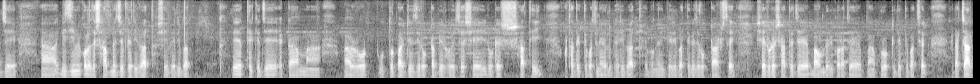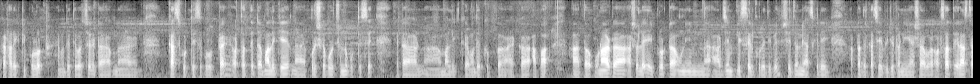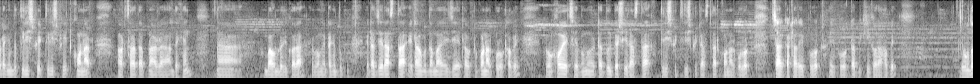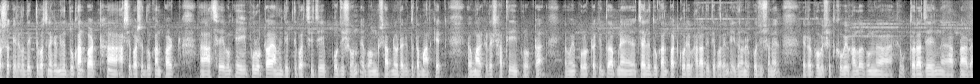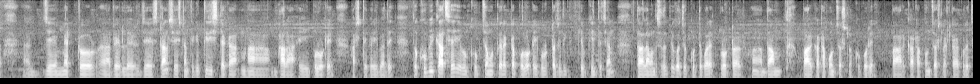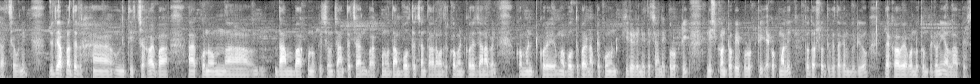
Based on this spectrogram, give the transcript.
যে বিজিএমই কলেজের সামনে যে ভেরিবাদ সেই ভেরিবাদ এর থেকে যে একটা রোড উত্তর পাশ দিয়ে যে রোডটা বের হয়েছে সেই রোডের সাথেই অর্থাৎ দেখতে পাচ্ছেন এই হলো ভেরিবাদ এবং এই ভেরিবাদ থেকে যে রোডটা আসছে সেই রোডের সাথে যে বাউন্ডারি করা যে প্লটটি দেখতে পাচ্ছেন এটা চার কাঠার একটি প্লট এবং দেখতে পাচ্ছেন এটা কাজ করতেছে প্লটটায় অর্থাৎ এটা মালিকে পরিষ্কার পরিচ্ছন্ন করতেছে। এটা মালিক আমাদের খুব আহ, এক আপা। তো ওনার আসলে এই প্লটটা উনি আর্জেন্টলি সেল করে দিবে। সেজন্য আজকের এই আপনাদের কাছে ভিডিওটা নিয়ে আসা অর্থাৎ এই রাস্তাটা কিন্তু তিরিশ ফিট তিরিশ ফিট কর্নার অর্থাৎ আপনারা দেখেন বাউন্ডারি করা। এবং এটা কিন্তু, এটা যে রাস্তা, এটাও কিন্তু আমরা এই যে এটা একটু কর্নার প্লট হবে। এবং হয়েছে, এবং এটা দুই পাশেই রাস্তা, তিরিশ ফিট তিরিশ ফিট রাস্তার কর্নার প্লট চার কাঠার এই প্লট এই প্লটটা বিক্রি করা হবে। এবং দর্শক, এটা দেখতে পাচ্ছেন, এখানে কিন্তু দোকানপাট আশেপাশে দোকানপাট আছে এবং এই পোলোটায় আমি দেখতে পাচ্ছি যে পজিশন এবং সামনে ওটা কিন্তু একটা মার্কেট এবং মার্কেটের সাথে এই প্লটটা এবং এই প্লটটা কিন্তু আপনি চাইলে দোকানপাট করে ভাড়া দিতে পারেন এই ধরনের পজিশনের এটার ভবিষ্যৎ খুবই ভালো এবং উত্তরা যে আপনার যে মেট্রো রেলের যে স্ট্যান্ড সেই স্ট্যান্ড থেকে তিরিশ টাকা ভাড়া এই প্লটে আসতে ফেরিবাদে তো খুবই কাছে এবং খুব চমৎকার একটা প্লট। এই প্লটটা যদি কেউ কিনতে চান, তাহলে আমাদের সাথে যোগাযোগ করতে পারেন। প্লটটার দাম পার কাঠা পঞ্চাশ লক্ষ করে। পার কাঠা পঞ্চাশ লাখ টাকা করে চাচ্ছে উনি। যদি আপনাদের নিতে ইচ্ছা হয় বা কোনো দাম বা কোনো কিছু জানতে চান বা কোনো দাম বলতে চান, তাহলে আমাদের কমেন্ট করে জানাবেন। কমেন্ট করে বলতে পারেন আপনি কোন, কী রেটে নিতে চান এই প্লটটি নিষ্কণ্টক এই প্লটটি একক মালিক। তো দর্শক, দেখতে থাকেন ভিডিও দেখা হবে আবার নতুন ভিডিও নিয়ে। আল্লাহ হাফেজ।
